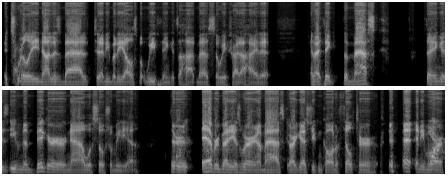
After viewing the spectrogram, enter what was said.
It's right. really not as bad to anybody else, but we think it's a hot mess, so we try to hide it. And I think the mask thing is even bigger now with social media. There, yeah. everybody is wearing a mask, or I guess you can call it a filter anymore.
